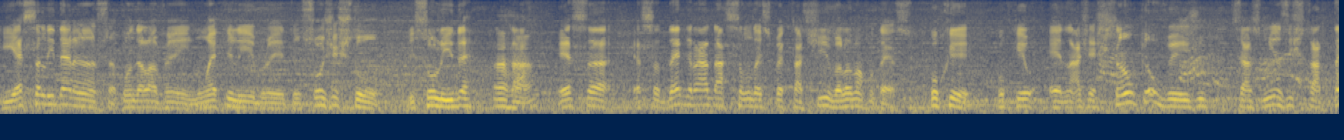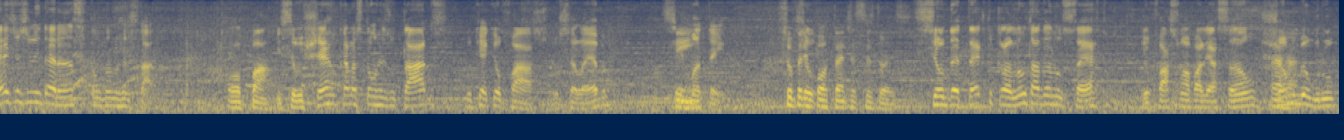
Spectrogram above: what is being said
E essa liderança, quando ela vem num equilíbrio entre eu sou gestor e sou líder, uhum. tá? essa, essa degradação da expectativa ela não acontece. Por quê? Porque é na gestão que eu vejo se as minhas estratégias de liderança estão dando resultado. Opa. E se eu enxergo que elas estão resultados, o que é que eu faço? Eu celebro Sim. e mantenho. Super eu- importante esses dois. Se eu detecto que ela não está dando certo, eu faço uma avaliação, chamo o meu grupo,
